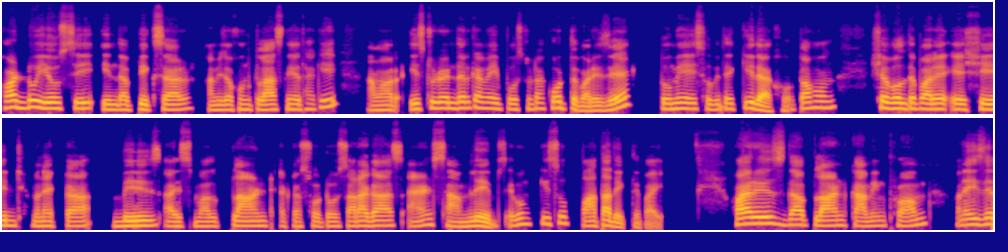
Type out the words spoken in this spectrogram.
what do you see in the picture? আমি যখন ক্লাস নিয়ে থাকি, আমার স্টুডেন্টদেরকে আমি এই প্রশ্নটা করতে পারি যে তুমি এই ছবিতে কি দেখো? তখন সে বলতে পারে, এ শিড মানে একটা বীজ আই স্মল প্লান্ট একটা ছোট চারা গাছ অ্যান্ড সাম লিভস এবং কিছু পাতা দেখতে পাই। Where is the plant coming from মানে এই যে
